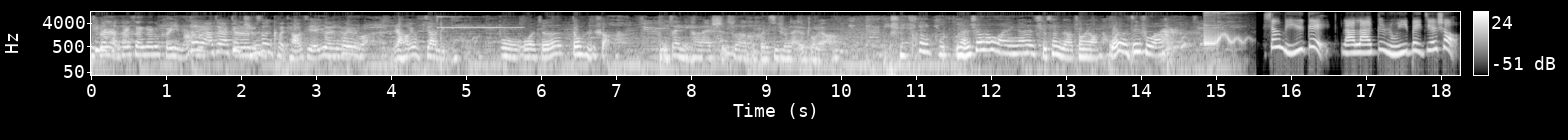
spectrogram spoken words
这个两根三根都可以吗？对呀对呀，就尺寸可调节，又不会软，然后又比较灵活。我我觉得都很爽。在你看来，尺寸和技术哪个重要？尺寸和男生的话，应该是尺寸比较重要的。我有技术啊。相比于 gay，拉拉更容易被接受。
